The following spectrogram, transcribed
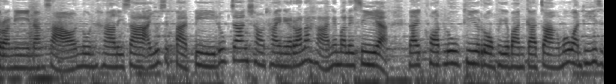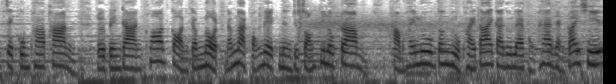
กรณีนางสาวนุนฮาลิซาอายุ 18 ปี ลูกจ้างชาวไทยในร้านอาหารในมาเลเซีย ได้คลอดลูกที่โรงพยาบาลกาจังเมื่อวันที่ 27 กุมภาพันธ์ โดยเป็นการคลอดก่อนกำหนดน้ำหนักของเด็ก 1.2 กิโลกรัมทำให้ลูกต้องอยู่ภายใต้การดูแลของแพทย์อย่างใกล้ชิด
